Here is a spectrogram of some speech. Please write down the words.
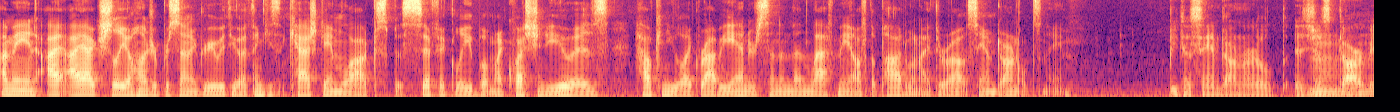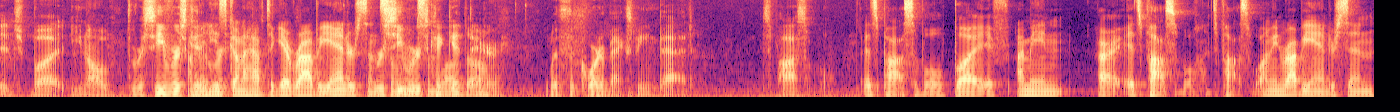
I mean, I, I actually 100% agree with you. I think he's a cash game lock specifically. But my question to you is how can you like Robby Anderson and then laugh me off the pod when I throw out Sam Darnold's name? Because Sam Darnold is just garbage. But you know, the receivers Mm. I mean, he's re- going to have to get Robby Anderson. some- receivers some could love, get though. there with the quarterbacks being bad. It's possible. It's possible. But if, I mean, All right, it's possible. It's possible. I mean, Robby Anderson,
